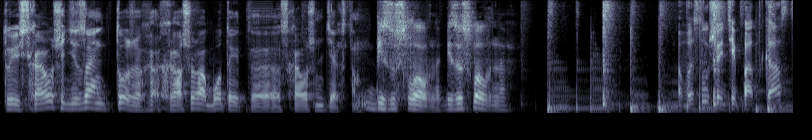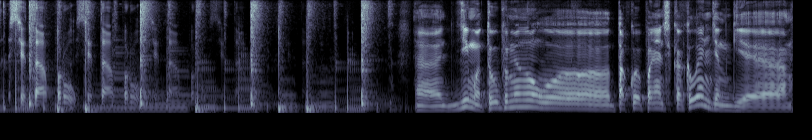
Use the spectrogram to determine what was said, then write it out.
То есть хороший дизайн тоже хорошо работает э, с хорошим текстом? Безусловно, безусловно. Вы слушаете подкаст Сетапру. Сетапру. Сетапру. Э, Дима, ты упомянул такое понятие, как лендинги,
